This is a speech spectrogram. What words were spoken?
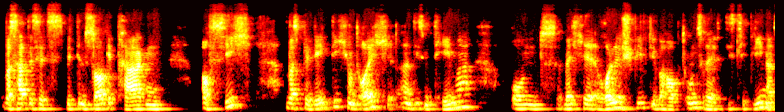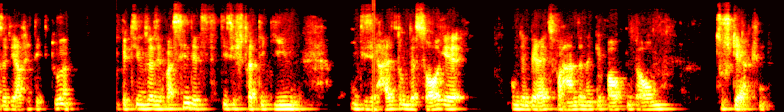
Was hat es jetzt mit dem Sorgetragen auf sich. Was bewegt dich und euch an diesem Thema und welche Rolle spielt überhaupt unsere Disziplin, also die Architektur? Beziehungsweise was sind jetzt diese Strategien, um diese Haltung der Sorge um den bereits vorhandenen gebauten Raum zu stärken?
